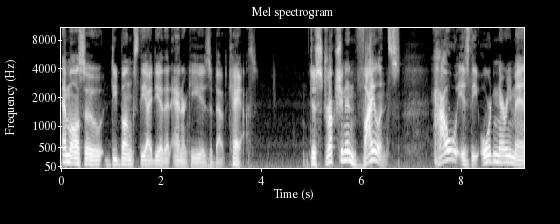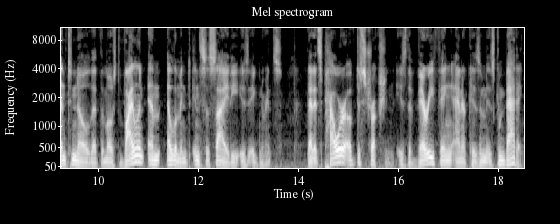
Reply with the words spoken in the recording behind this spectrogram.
Emma also debunks the idea that anarchy is about chaos. Destruction and violence. How is the ordinary man to know that the most violent element in society is ignorance? That its power of destruction is the very thing anarchism is combating?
